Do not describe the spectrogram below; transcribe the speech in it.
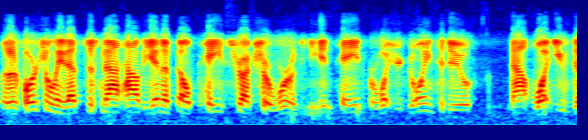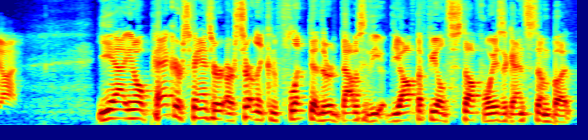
But unfortunately, that's just not how the NFL pay structure works. You get paid for what you're going to do, not what you've done. Yeah, you know, Packers fans are, are certainly conflicted. They're, obviously, the, the off the field stuff weighs against them, but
